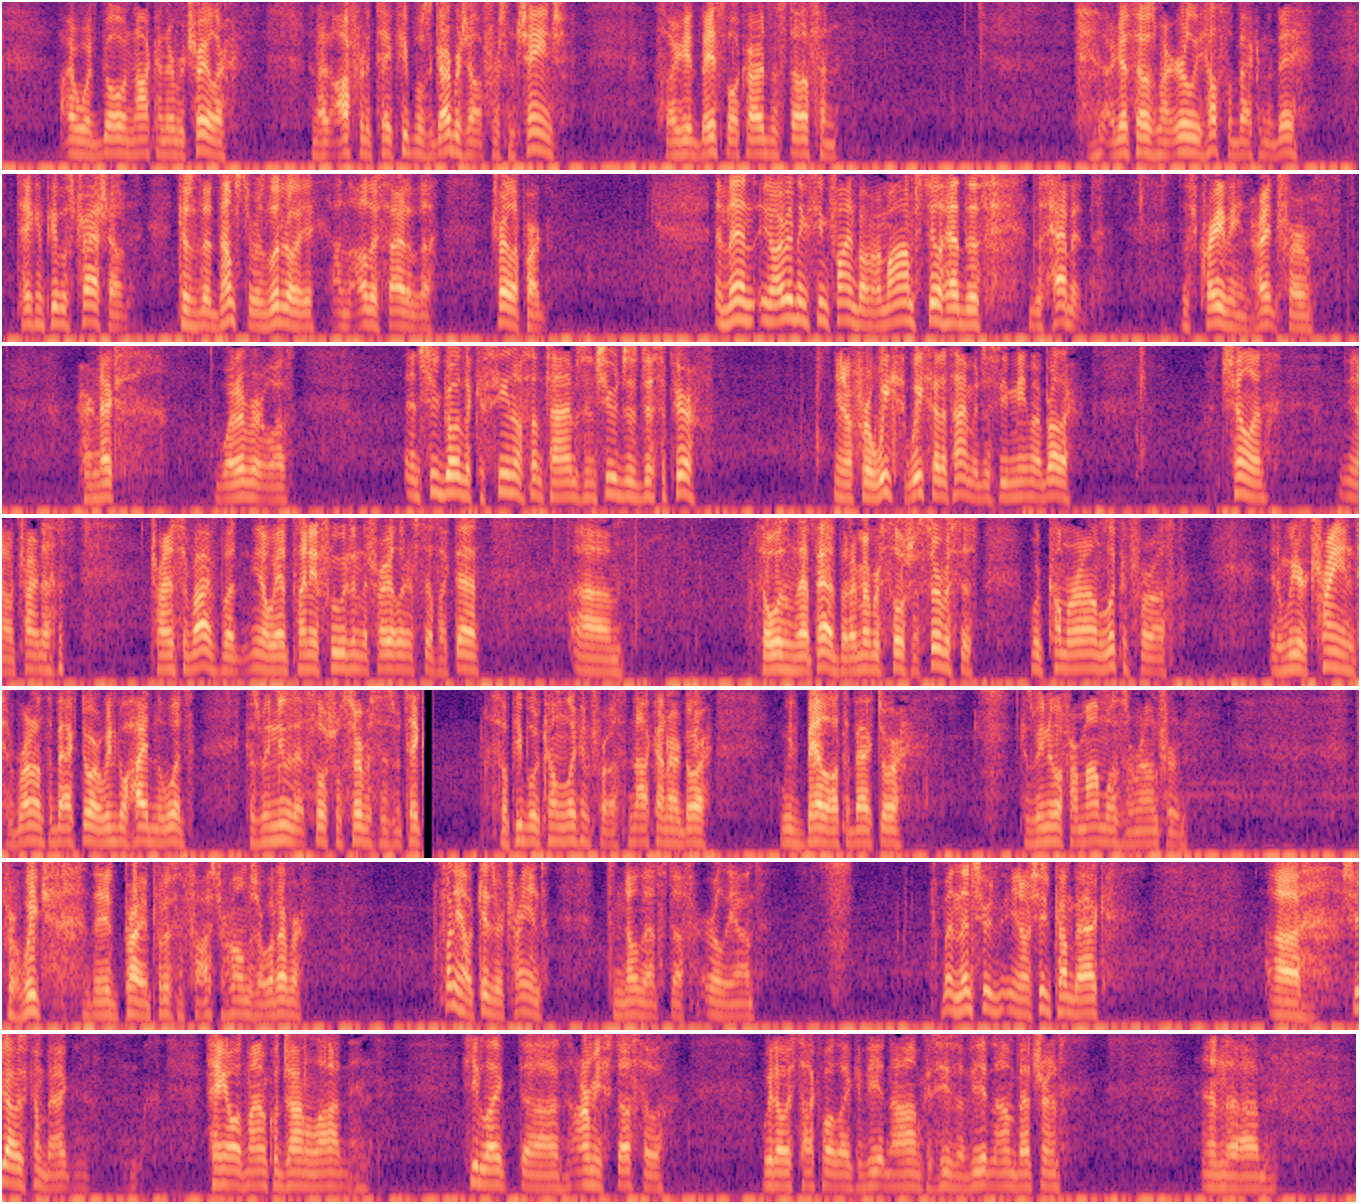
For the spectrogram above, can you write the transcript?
I would go and knock on every trailer and I'd offer to take people's garbage out for some change. So I get baseball cards and stuff and I guess that was my early hustle back in the day, taking people's trash out because the dumpster was literally on the other side of the trailer park. And then, you know, everything seemed fine, but my mom still had this this habit, this craving, right, for her next whatever it was. And she'd go to the casino sometimes and she would just disappear. You know, for weeks, weeks at a time, it'd just be me and my brother chilling, you know, trying to trying to survive. But, you know, we had plenty of food in the trailer and stuff like that. Um, so it wasn't that bad, but I remember social services would come around looking for us. And we were trained to run out the back door. We'd go hide in the woods because we knew that social services would take so people would come looking for us, knock on our door. We'd bail out the back door because we knew if our mom wasn't around for for weeks, they'd probably put us in foster homes or whatever. Funny how kids are trained to know that stuff early on. But and then she would, you know, she'd come back. Uh, she'd always come back, hang out with my uncle John a lot. And he liked uh, army stuff, so we'd always talk about like Vietnam because he's a Vietnam veteran, and um,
